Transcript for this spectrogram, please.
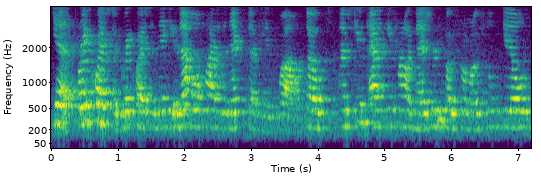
Yes, great question, great question, thank you. And that will apply to the next study as well. So um, she was asking how I measured social emotional skills.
